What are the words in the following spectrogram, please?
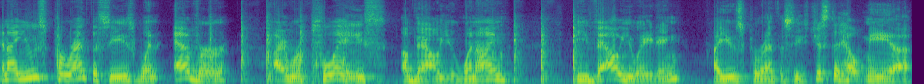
And I use parentheses whenever I replace a value. When I'm evaluating, I use parentheses just to help me uh,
